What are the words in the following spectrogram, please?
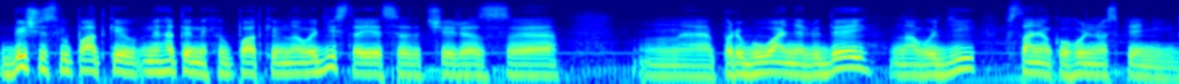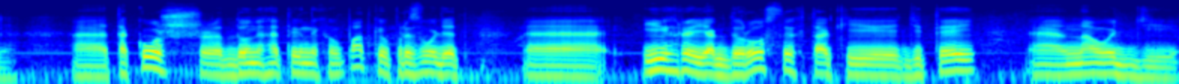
Більшість випадків, негативних випадків на воді стається через перебування людей на воді в стані алкогольного сп'яніння. Е, Також до негативних випадків призводять е, ігри як дорослих, так і дітей е, на воді.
